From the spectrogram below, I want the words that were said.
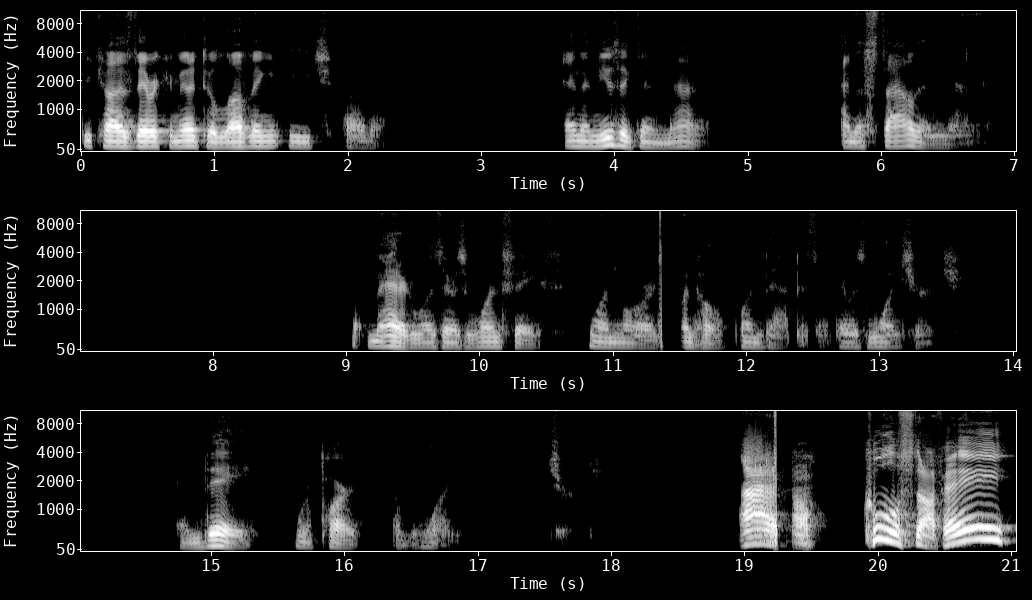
Because they were committed to loving each other. And the music didn't matter. And the style didn't matter. What mattered was there was one faith, one Lord, one hope, one baptism. There was one church. And they were part of one church. I don't know. Cool stuff, hey?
